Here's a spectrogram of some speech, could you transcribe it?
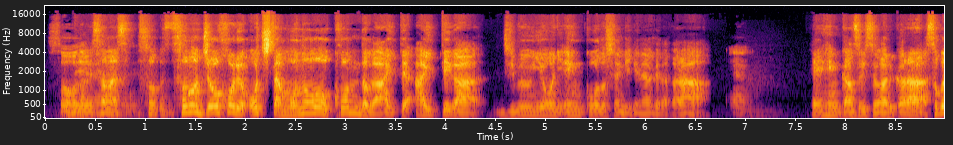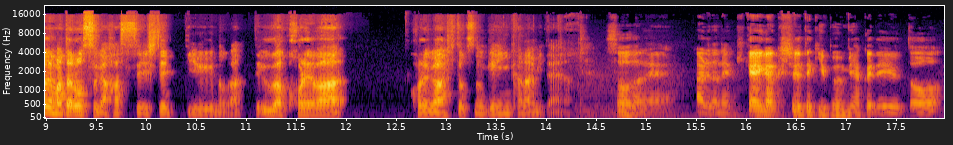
そうだね。でそのそその情報量落ちたものを今度が相手、相手が自分用にエンコードしなきゃいけないわけだから、うん変変換する必要があるから、そこでまたロスが発生してっていうのがあって、うわ、これは、これが一つの原因かな、みたいな。そうだね。あれだね。機械学習的文脈で言うと、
